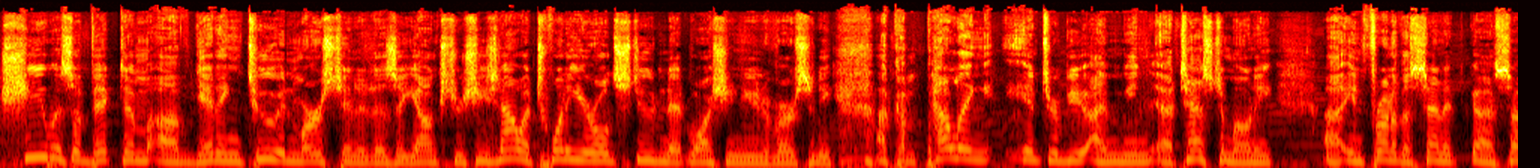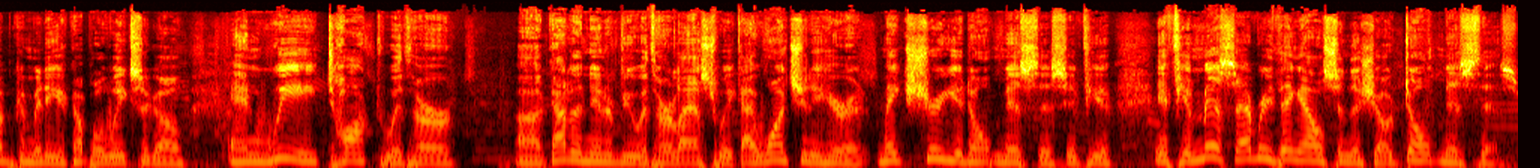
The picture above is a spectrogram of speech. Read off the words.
She was a victim of getting too immersed in it as a youngster. She's now a 20 year old student at Washington University. A compelling interview, I mean, a testimony uh, in front of the Senate uh, subcommittee a couple of weeks ago. And we talked with her Uh, got an interview with her last week. I want you to hear it. Make sure you don't miss this. If you if you miss everything else in the show, don't miss this.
